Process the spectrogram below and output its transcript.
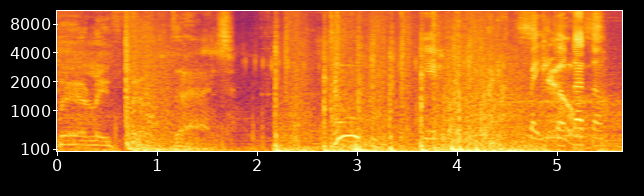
barely felt that. Yeah. Bet you felt that though.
